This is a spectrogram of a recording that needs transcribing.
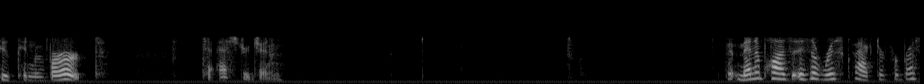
to convert to estrogen. But menopause is a risk factor for breast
